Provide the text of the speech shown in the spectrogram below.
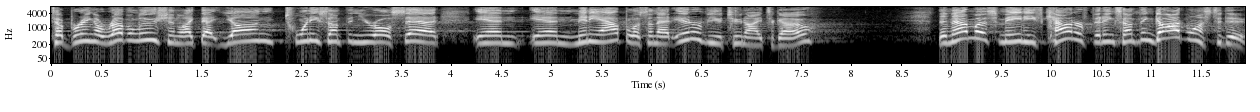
to bring a revolution like that young 20 something year old said in, in Minneapolis in that interview two nights ago, then that must mean he's counterfeiting something God wants to do.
